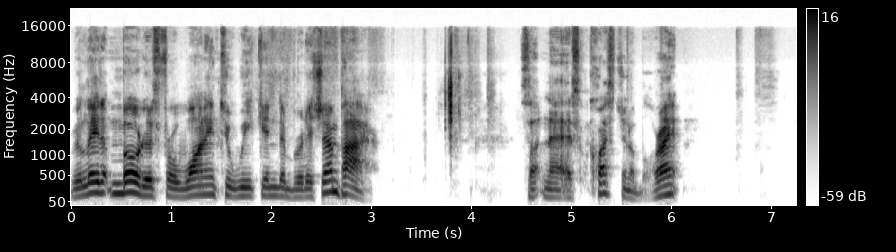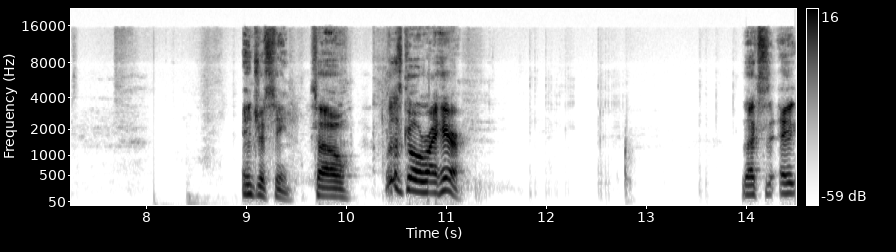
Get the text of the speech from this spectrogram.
related motives for wanting to weaken the British Empire. Something that is questionable, right? Interesting. So let's go right here. Lex, eh,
